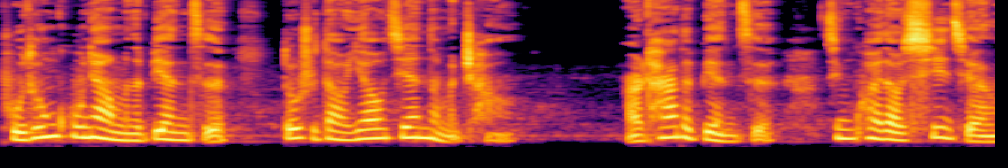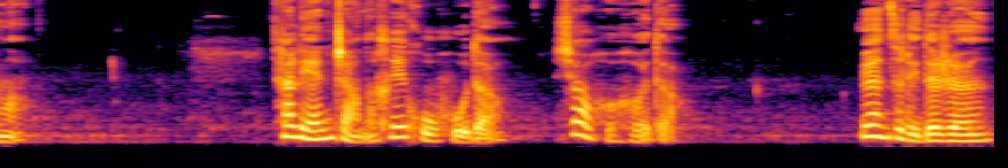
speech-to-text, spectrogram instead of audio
普通姑娘们的辫子都是到腰间那么长，而他的辫子竟快到膝间了。他脸长得黑乎乎的，笑呵呵的。院子里的人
